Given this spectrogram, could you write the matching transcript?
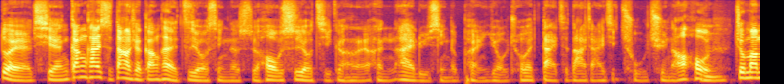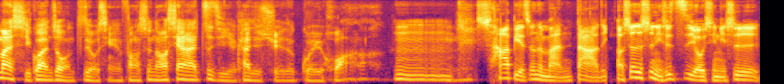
对，前刚开始大学刚开始自由行的时候，是有几个很很爱旅行的朋友，就会带着大家一起出去，然后就慢慢习惯这种自由行的方式，然后现在自己也开始学着规划了。嗯嗯嗯，差别真的蛮大的啊、呃！甚至是你是自由行，你是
